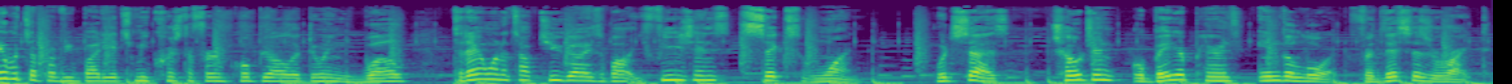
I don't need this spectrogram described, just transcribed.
Hey, what's up, everybody? It's me, Christopher. Hope you all are doing well. Today, I want to talk to you guys about Ephesians 6 1, which says, Children, obey your parents in the Lord, for this is right.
